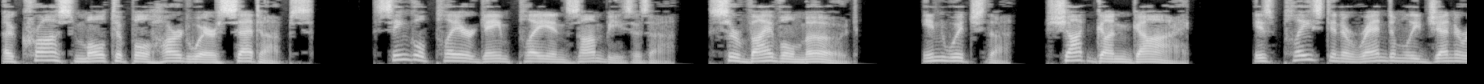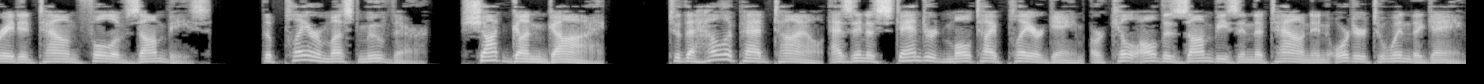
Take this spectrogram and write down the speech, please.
across multiple hardware setups. Single-player gameplay in Zombies is a survival mode, in which the shotgun guy is placed in a randomly generated town full of zombies. The player must move their shotgun guy to the helipad tile as in a standard multiplayer game or kill all the zombies in the town in order to win the game.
